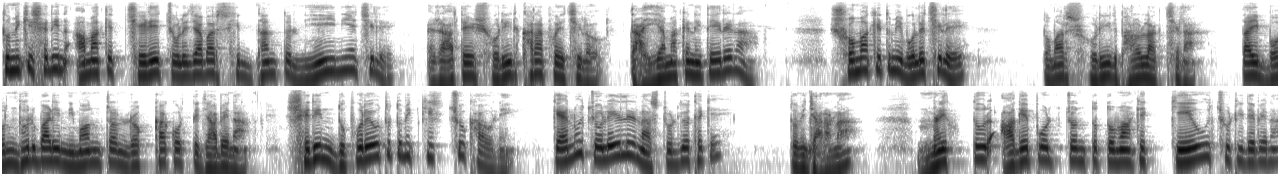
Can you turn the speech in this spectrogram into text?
তুমি কি সেদিন আমাকে ছেড়ে চলে যাবার সিদ্ধান্ত নিয়েই নিয়েছিলে? রাতে শরীর খারাপ হয়েছিল। তাই আমাকে নিতে এলে না। সোমাকে তুমি বলেছিলে, তোমার শরীর ভালো লাগছে না, তাই বন্ধুর বাড়ি নিমন্ত্রণ রক্ষা করতে যাবে না। সেদিন দুপুরেও তো তুমি কিচ্ছু খাওনি। কেন চলে এলে না স্টুডিও থেকে? তুমি জানো না, মৃত্যুর আগে পর্যন্ত তোমাকে কেউ ছুটি দেবে না।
